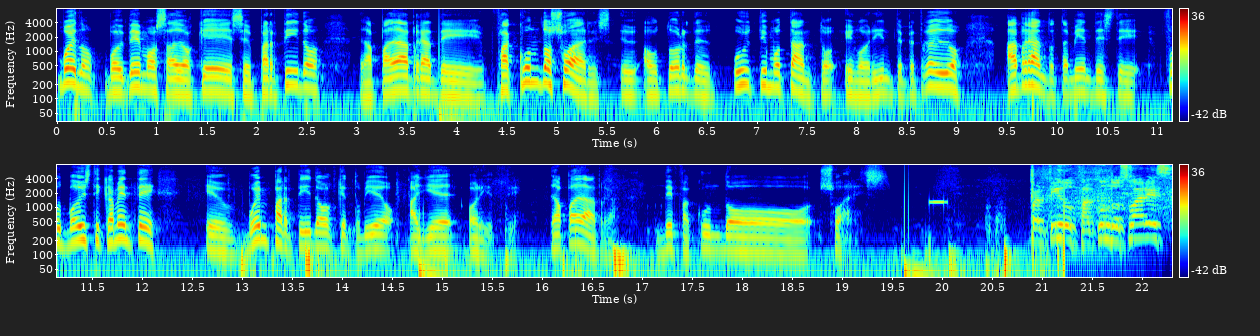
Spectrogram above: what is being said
Bueno, volvemos a lo que es el partido la palabra de Facundo Suárez, el autor del último tanto en Oriente Petróleo, hablando también de este futbolísticamente el buen partido que tuvieron ayer Oriente. La palabra de Facundo Suárez partido Facundo Suárez,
